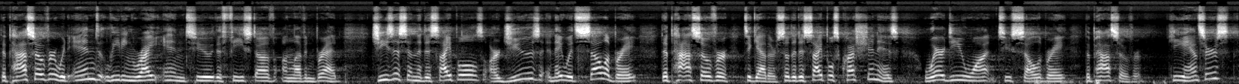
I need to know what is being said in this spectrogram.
The Passover would end leading right into the feast of unleavened bread. Jesus and the disciples are Jews, and they would celebrate the Passover together. So the disciples' question is, Where do you want to celebrate the Passover? He answers,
